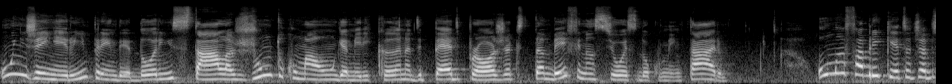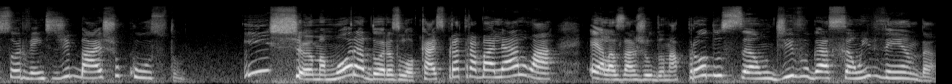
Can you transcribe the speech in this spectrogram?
Um engenheiro empreendedor instala, junto com uma ONG americana, The Pad Project, também financiou esse documentário, uma fabriqueta de absorventes de baixo custo e chama moradoras locais para trabalhar lá. Elas ajudam na produção, divulgação e venda.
